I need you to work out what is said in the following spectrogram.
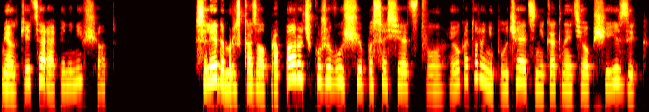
Мелкие царапины не в счет. Следом рассказал про парочку, живущую по соседству, и у которой не получается никак найти общий язык.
